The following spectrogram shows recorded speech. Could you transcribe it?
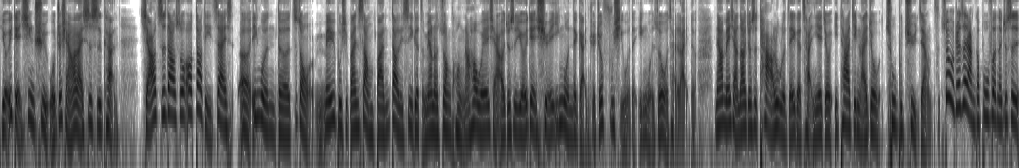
有一点兴趣，我就想要来试试看。想要知道说哦，到底在呃英文的这种美语补习班上班，到底是一个怎么样的状况？然后我也想要就是有一点学英文的感觉，就复习我的英文，所以我才来的。然后没想到就是踏入了这个产业，就一踏进来就出不去这样子。所以我觉得这两个部分呢，就是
